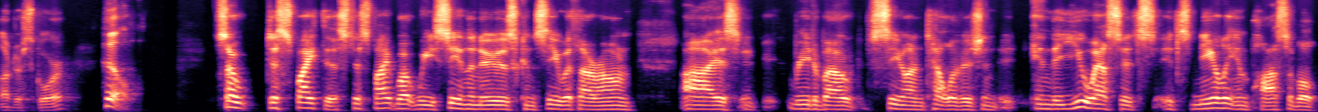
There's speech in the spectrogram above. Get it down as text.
underscore Hill. So, despite this, despite what we see in the news, can see with our own eyes, eh, read about, see on television. In the US, it's, it's nearly impossible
